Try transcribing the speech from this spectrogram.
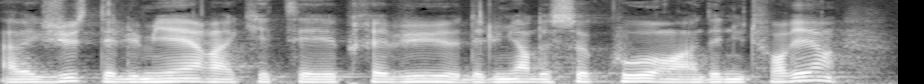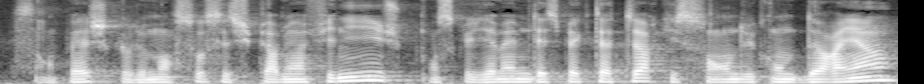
avec juste des lumières qui étaient prévues, des lumières de secours des nuits de Fourvière. Ça empêche que le morceau s'est super bien fini. Je pense qu'il y a même des spectateurs qui se sont rendus compte de rien.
